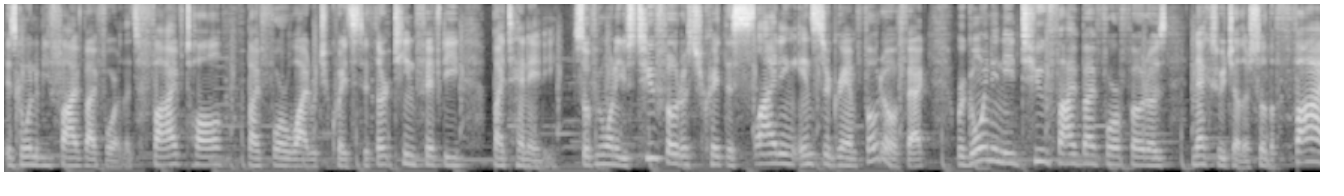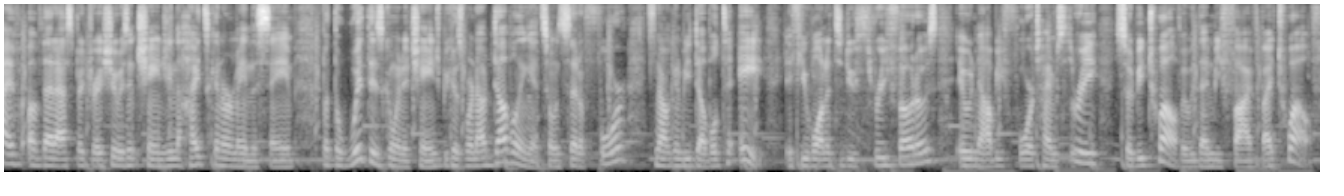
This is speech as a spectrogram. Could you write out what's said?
is going to be five by four. That's five tall by four wide, which equates to 1350 by 1080. So if we wanna use two photos to create this sliding Instagram photo effect, we're going to need two five by four photos next to each other. So the five of that aspect ratio isn't changing the height's gonna remain the same, but the width is going to change because we're now doubling it. So instead of four, it's now gonna be doubled to eight. If you wanted to do three photos, it would now be four times three, so it'd be 12. It would then be five by 12.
